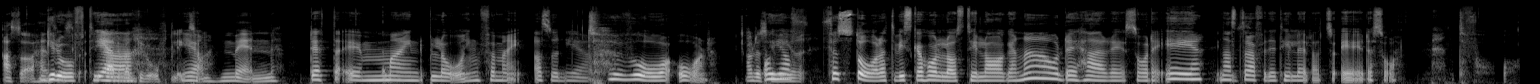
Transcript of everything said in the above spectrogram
alltså Grovt, Ja, ja. det var grovt liksom. Men, detta är mindblowing för mig. Alltså två år. Och Och vi jag ju, förstår att vi ska hålla oss till lagarna och det här är så det är. När straffet är tilldelat så är det så. Men två år.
